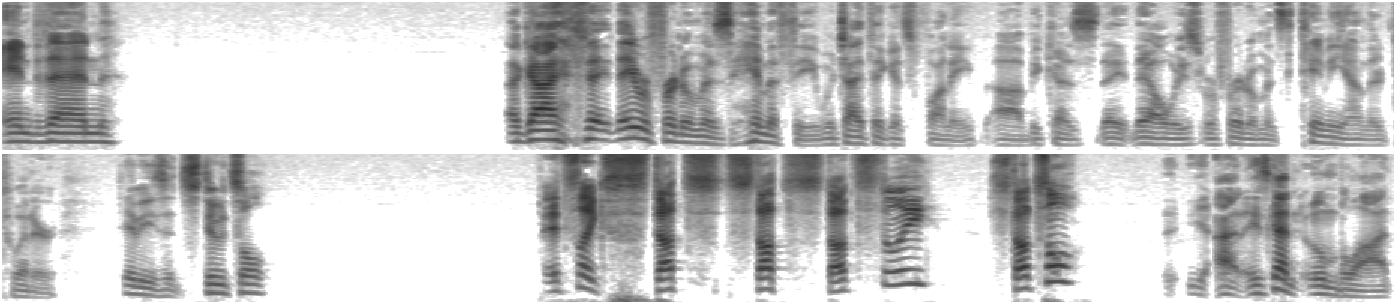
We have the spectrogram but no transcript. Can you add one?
And then a guy they, they refer to him as Himothy, which I think is funny uh, because they, they always refer to him as Timmy on their Twitter. Timmy's at Stutzel. It's like Stutz Stutz Stutzley Stutzel Yeah, he's got an umlaut,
